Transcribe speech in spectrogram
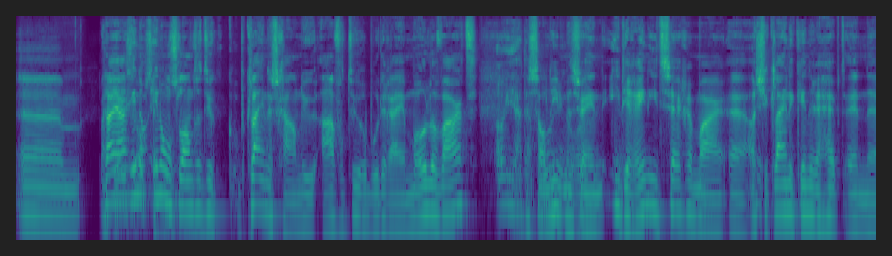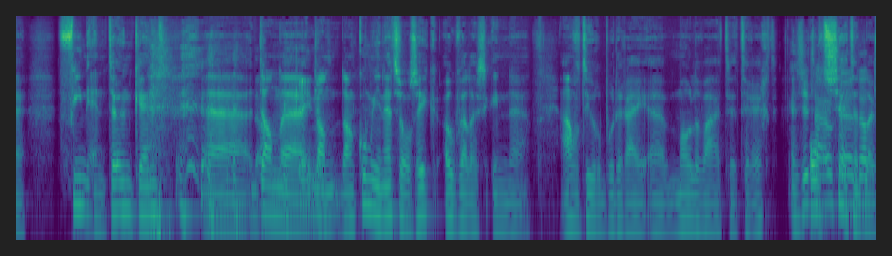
Maar Nou ja, in, ons land natuurlijk op kleine schaal nu avonturenboerderij Molenwaard. Oh ja, Dat zal niet meteen iedereen iets zeggen, maar eh, als je kleine kinderen hebt en eh Fien en Teun kent, eh, dan, het. dan, dan kom je net zoals ik ook wel eens in avonturenboerderij Molenwaard terecht. En zit daar ook dat,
